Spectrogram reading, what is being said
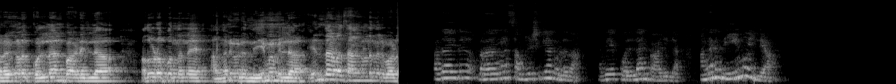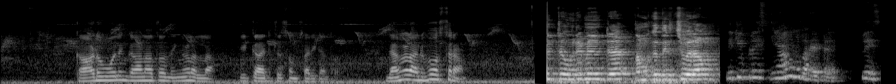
മൃഗങ്ങളെ കൊല്ലാൻ പാടില്ല. അതോടൊപ്പം തന്നെ അങ്ങനെ ഒരു നിയമമില്ല. എന്താണ് താങ്കളുടെ നിലപാട്? അതായത് മൃഗങ്ങളെ സംരക്ഷിക്കാനുള്ളതാണ്. അവയെ കൊല്ലാൻ പാടില്ല. അങ്ങനെ നിയമമില്ല. കാട് പോലും കാണാത്ത നിങ്ങളല്ല ഈ കാര്യത്തിൽ സംസാരിക്കേണ്ടത് ഞങ്ങൾ അനുഭവസ്ഥരാണ്. ഒരു മിനിറ്റ്. നമുക്ക് തിരിച്ചു വരാം. നിക്കി പ്ലീസ് ഞാനൊന്ന് പറയട്ടെ? പ്ലീസ്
